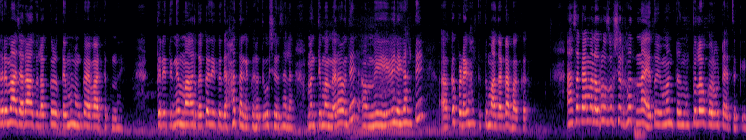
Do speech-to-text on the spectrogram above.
तरी माझ्या राजूला कळतंय म्हणून काय वाटत नाही. तरी ती निम्मा अर्धा कधी कधी हाताने करते उशीर झाला. म्हणते मम्मी राहू दे मी विणे घालते कपडे घालते तू माझा डबा कर. असं काय मला रोज उशीर होत नाही. तुम्ही म्हणता मग तू लवकर उठायचं की.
